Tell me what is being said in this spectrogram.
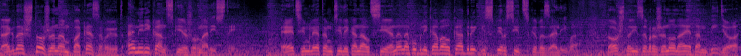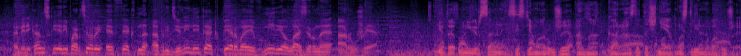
Тогда что же нам показывают американские журналисты? Этим летом телеканал CNN опубликовал кадры из Персидского залива. То, что изображено на этом видео, американские репортеры эффектно определили как первое в мире лазерное оружие. Это универсальная система оружия, она гораздо точнее огнестрельного оружия.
